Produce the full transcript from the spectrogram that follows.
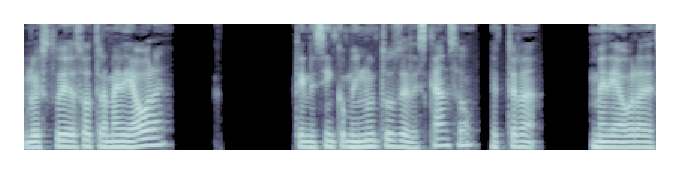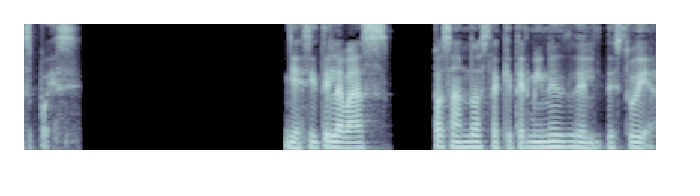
Luego estudias otra media hora, Tienes cinco minutos de descanso y otra media hora después. Y así te la vas pasando hasta que termines de, estudiar.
